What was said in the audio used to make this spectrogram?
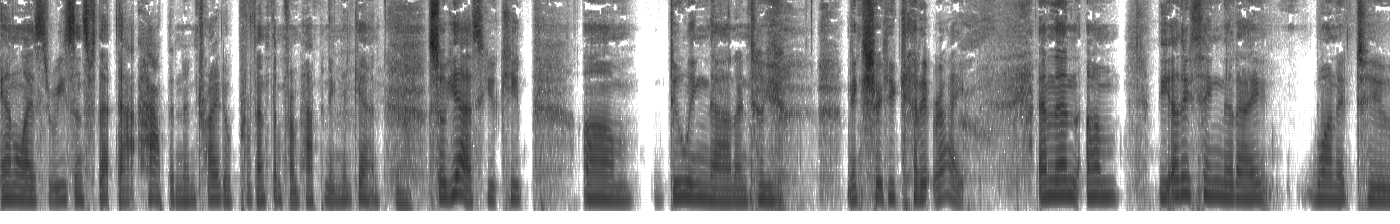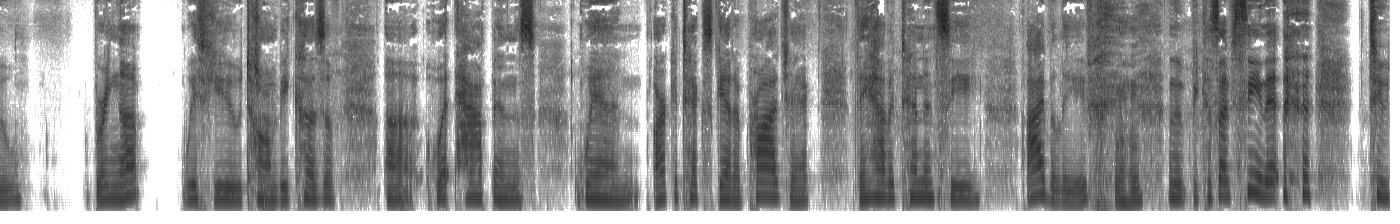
analyze the reasons for that that happened and try to prevent them from happening again. So yes, you keep, um, doing that until you make sure you get it right. And then, um, the other thing that I wanted to bring up with you, Tom, because of uh, what happens when architects get a project. They have a tendency, I believe, and because I've seen it, to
